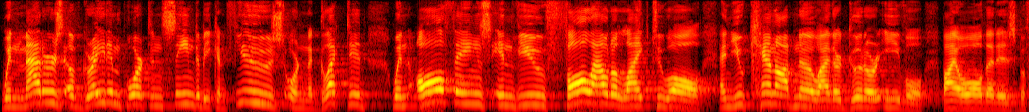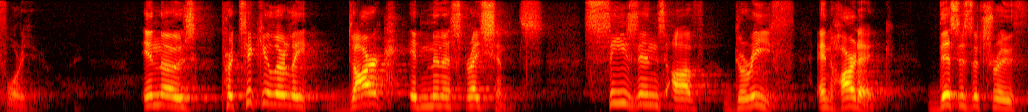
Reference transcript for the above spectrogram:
When matters of great importance seem to be confused or neglected, when all things in view fall out alike to all, and you cannot know either good or evil by all that is before you. In those particularly dark administrations, seasons of grief and heartache, this is a truth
